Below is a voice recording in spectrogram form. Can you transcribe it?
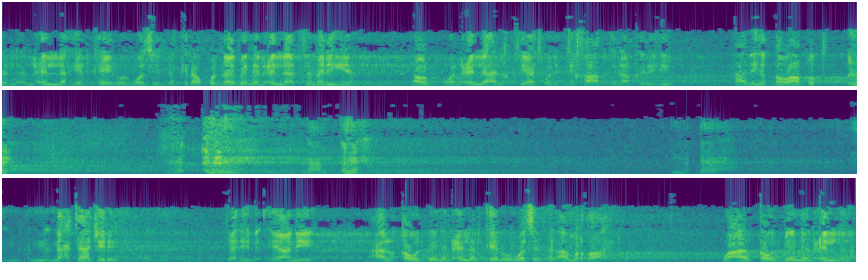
العلة هي الكيل والوزن لكن لو قلنا بأن العلة الثمنية أو والعلة الاقتيات والادخار إلى آخره هذه الضوابط نعم. نحتاج إليه. يعني يعني على القول بين العلة الكيل والوزن فالأمر ظاهر. وعلى القول بين العلة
